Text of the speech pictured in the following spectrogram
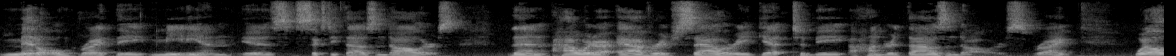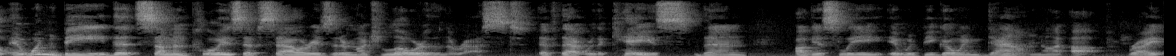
middle, right, the median is $60,000, then how would our average salary get to be $100,000, right? Well, it wouldn't be that some employees have salaries that are much lower than the rest. If that were the case, then obviously it would be going down, not up, right?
